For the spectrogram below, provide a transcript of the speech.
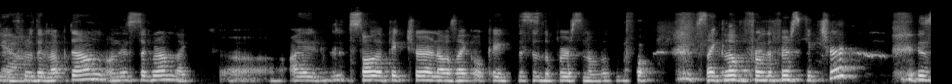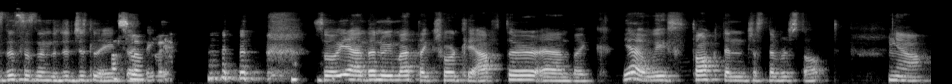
uh, through the lockdown on Instagram. Like uh, I saw a picture and I was like, okay, this is the person I'm looking for. it's like love from the first picture. is this is in the digital age? That's I think. lovely. so yeah, then we met like shortly after, and like yeah, we talked and just never stopped. Yeah.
